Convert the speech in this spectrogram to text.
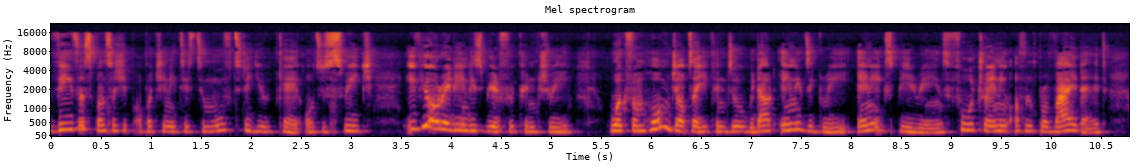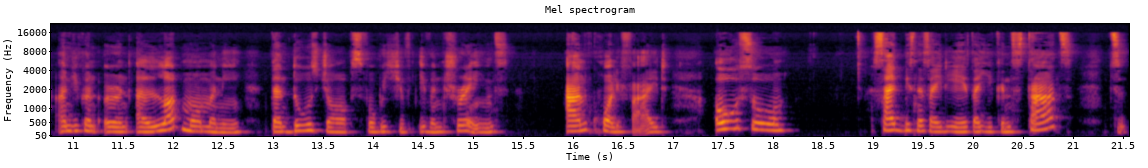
visa sponsorship opportunities to move to the UK or to switch if you're already in this beautiful country work from home jobs that you can do without any degree, any experience, full training often provided, and you can earn a lot more money than those jobs for which you've even trained and qualified. Also, side business ideas that you can start to,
